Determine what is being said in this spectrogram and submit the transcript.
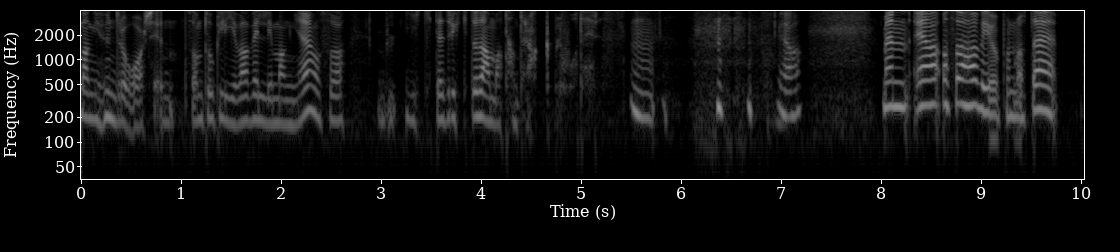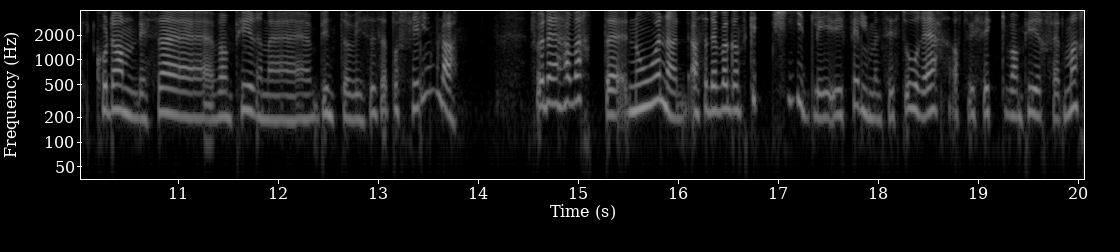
mange hundre år siden, som tok livet av veldig mange. Og så gikk det et rykte om at han drakk blodet deres. Ja. Men ja, og så har vi jo på en måte hvordan disse vampyrene begynte å vise seg på film, da. For det har vært eh, noen av Altså, det var ganske tidlig i filmens historie at vi fikk vampyrfilmer.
